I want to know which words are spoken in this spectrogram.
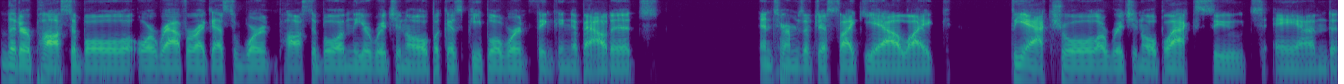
that are possible, or rather, I guess, weren't possible in the original because people weren't thinking about it in terms of just like, yeah, like the actual original black suit and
